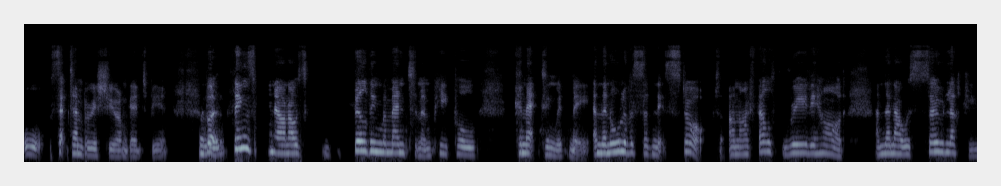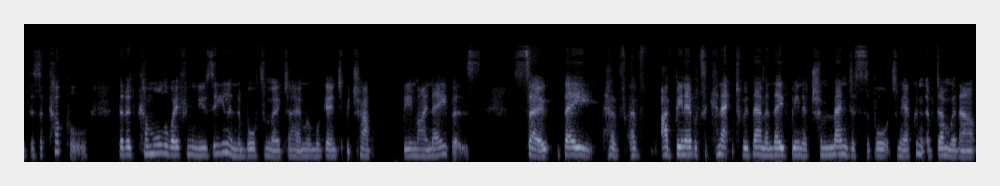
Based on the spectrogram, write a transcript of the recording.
or September issue I'm going to be in. Brilliant. But things, you know, and I was building momentum and people connecting with me. And then all of a sudden it stopped and I felt really hard. And then I was so lucky. There's a couple that had come all the way from New Zealand and bought a motorhome and were going to be be my neighbors so they have, have i've been able to connect with them and they've been a tremendous support to me i couldn't have done without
